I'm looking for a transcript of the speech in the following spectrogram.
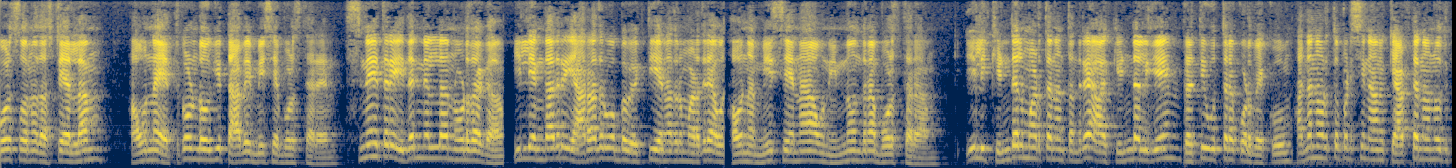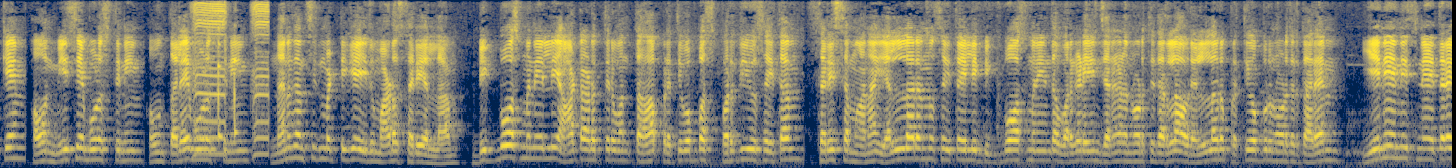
ಬೋಳ್ಸು ಅನ್ನೋದಷ್ಟೇ ಅಲ್ಲ ಅವನ್ನ ಎತ್ಕೊಂಡೋಗಿ ತಾವೇ ಮೀಸೆ ಬೋಳಿಸ್ತಾರೆ. ಸ್ನೇಹಿತರೆ, ಇದನ್ನೆಲ್ಲ ನೋಡಿದಾಗ ಇಲ್ಲಿ ಹೆಂಗಾದ್ರೆ ಯಾರಾದ್ರೂ ಒಬ್ಬ ವ್ಯಕ್ತಿ ಏನಾದ್ರೂ ಮಾಡಿದ್ರೆ ಅವನ ಮೀಸೆನ ಅವ್ನ ಇನ್ನೊಂದನ್ನ ಬೋಳಿಸ್ತಾರ. ಇಲ್ಲಿ ಕಿಂಡಲ್ ಮಾಡ್ತಾನಂತಂದ್ರೆ ಆ ಕಿಂಡಲ್ಗೆ ಪ್ರತಿ ಉತ್ತರ ಕೊಡಬೇಕು. ಅದನ್ನ ಹೊರತುಪಡಿಸಿ ನಾನು ಕ್ಯಾಪ್ಟನ್ ಅನ್ನೋದಕ್ಕೆ ಅವನ್ ಮೀಸೆ ಬೋಳಿಸ್ತೀನಿ, ಅವನ್ ತಲೆ ಬೋಳಿಸ್ತೀನಿ. ನನಗನ್ಸಿದ ಮಟ್ಟಿಗೆ ಇದು ಮಾಡೋದು ಸರಿಯಲ್ಲ. ಬಿಗ್ ಬಾಸ್ ಮನೆಯಲ್ಲಿ ಆಟ ಆಡುತ್ತಿರುವಂತಹ ಪ್ರತಿಯೊಬ್ಬ ಸ್ಪರ್ಧಿಯು ಸಹಿತ ಸರಿಸಮಾನ. ಎಲ್ಲರನ್ನು ಸಹಿತ ಇಲ್ಲಿ ಬಿಗ್ ಬಾಸ್ ಮನೆಯಿಂದ ಹೊರಗಡೆ ಏನ್ ಜನಗಳು ನೋಡ್ತಿದಾರಲ್ಲ, ಅವರೆಲ್ಲರೂ ಪ್ರತಿಯೊಬ್ಬರು ನೋಡ್ತಿರ್ತಾರೆ. ಏನೇ ಅನ್ನಿ ಸ್ನೇಹಿತರೆ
